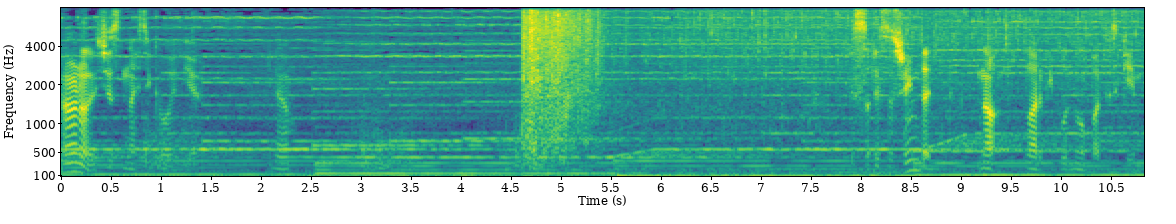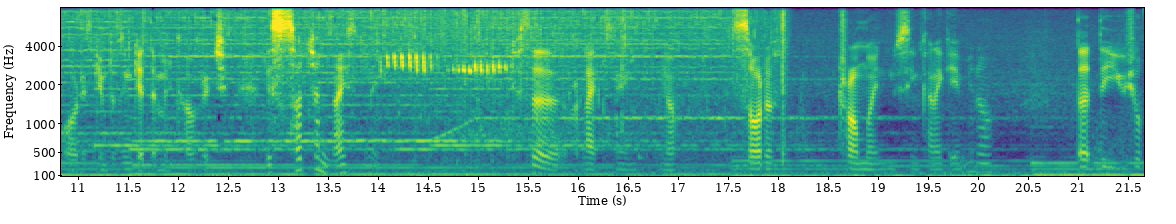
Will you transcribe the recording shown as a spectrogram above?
I don't know, it's just nice to go in here, you know? Shame that not a lot of people know about this game or this game doesn't get that much coverage. It's such a nice thing. Just a relaxing, you know, sort of trauma inducing kind of game, you know? The, the usual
